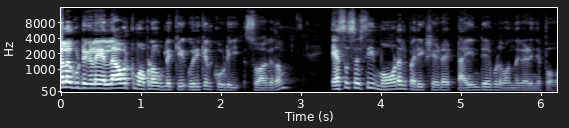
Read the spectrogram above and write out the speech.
ഹലോ കുട്ടികളെ എല്ലാവർക്കും ഓപ്പൺ ഔട്ടിലേക്ക് ഒരിക്കൽ കൂടി സ്വാഗതം. S S L C model പരീക്ഷയുടെ ടൈം ടേബിൾ വന്നു കഴിഞ്ഞപ്പോൾ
